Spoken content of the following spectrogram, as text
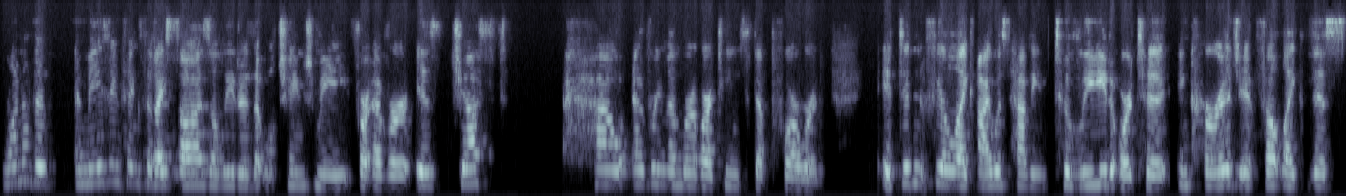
one of the amazing things that I saw as a leader that will change me forever is just how every member of our team stepped forward. It didn't feel like I was having to lead or to encourage. It felt like this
